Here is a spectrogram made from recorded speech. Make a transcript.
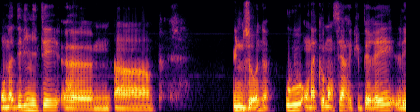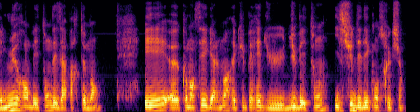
on a délimité euh, une zone où on a commencé à récupérer les murs en béton des appartements et euh, commencer également à récupérer du, béton issu des déconstructions.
